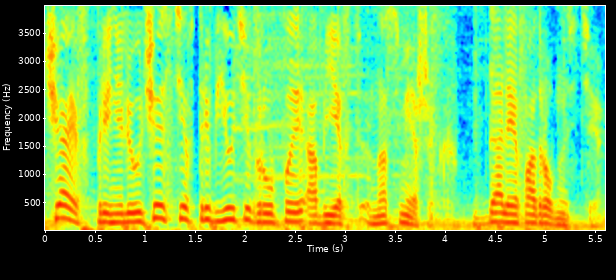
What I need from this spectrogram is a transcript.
Чайф приняли участие в трибьюте группы «Объект насмешек». Далее подробности.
